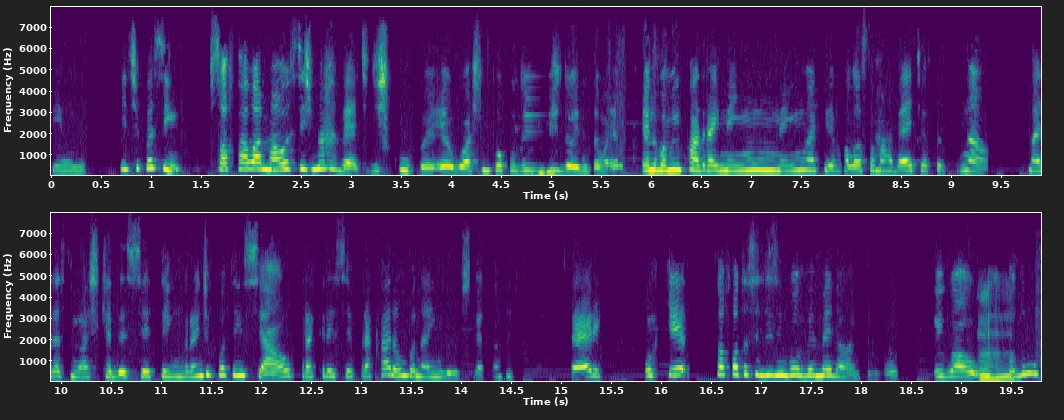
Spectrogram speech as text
filme. E, tipo assim, só fala mal esses Marvete. Desculpa, eu gosto um pouco dos dois. Então, eu, eu não vou me enquadrar em nenhum, nenhum aqui falou, sou Marvete, eu sou... Não. Mas, assim, eu acho que a DC tem um grande potencial para crescer pra caramba na indústria, tanto de série, porque só falta se desenvolver melhor, entendeu? Igual uhum. todo mundo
